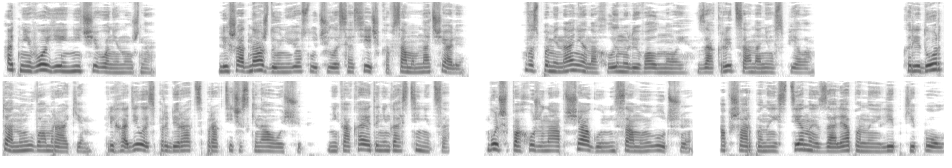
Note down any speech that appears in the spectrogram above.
От него ей ничего не нужно. Лишь однажды у нее случилась осечка в самом начале. Воспоминания нахлынули волной, закрыться она не успела. Коридор тонул во мраке, приходилось пробираться практически на ощупь. Никакая это не гостиница, больше похоже на общагу, не самую лучшую. Обшарпанные стены, заляпанный липкий пол.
